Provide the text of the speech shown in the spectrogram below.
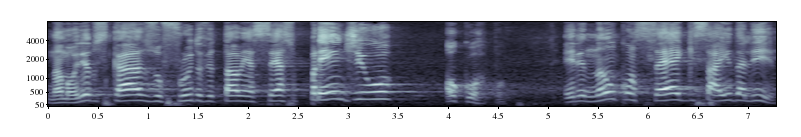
Na maioria dos casos, o fluido vital em excesso prende-o ao corpo. Ele não consegue sair dali.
